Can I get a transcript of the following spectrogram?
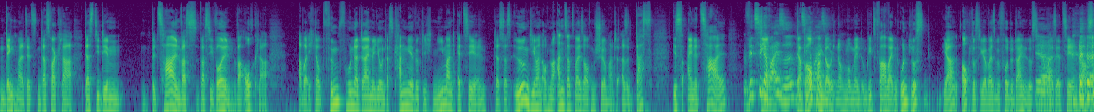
ein Denkmal setzen, das war klar. Dass die dem bezahlen, was, was sie wollen, war auch klar. Aber ich glaube, 503 Millionen, das kann mir wirklich niemand erzählen, dass das irgendjemand auch nur ansatzweise auf dem Schirm hatte. Also das ist eine Zahl. Witzigerweise. Die, da braucht man, glaube ich, noch einen Moment, um die zu verarbeiten. Und Lust, ja, auch lustigerweise, bevor du deine lustigerweise ja. erzählen darfst.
